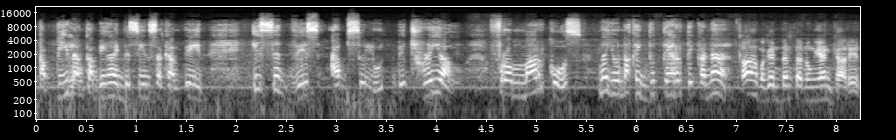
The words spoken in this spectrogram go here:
Kabilang ka behind the scenes sa campaign. Isn't this absolute betrayal? From Marcos, ngayon na kay Duterte ka na. Ah, magandang tanong yan, Karen.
